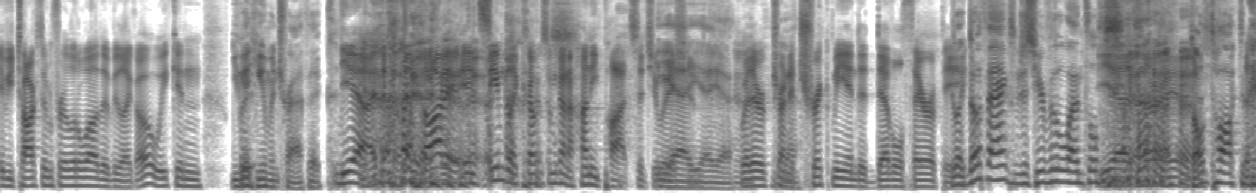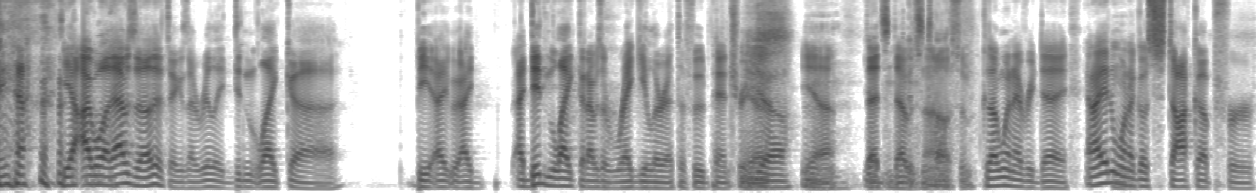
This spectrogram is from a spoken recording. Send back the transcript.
if you talk to them for a little while, they'd be like, "Oh, we can." You get human trafficked. Yeah, I, th- I thought it, it seemed like some kind of honeypot situation. Yeah, yeah, yeah. Where they were trying Yeah. to trick me into devil therapy. You're like, no thanks. I'm just here for the lentils. Yeah, sorry, yeah. Don't talk to me. yeah, I well, that was the other thing is I really didn't like. uh Be I I I didn't like that I was a regular at the food pantry. Yeah. Yeah. Yeah, that's mm-hmm. that was not tough. awesome because I went every day, and I didn't want to mm. go stock up for.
